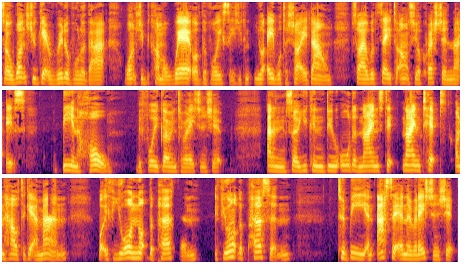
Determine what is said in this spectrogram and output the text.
so once you get rid of all of that, once you become aware of the voices, you can you're able to shut it down. So I would say to answer your question that it's being whole before you go into a relationship. And so you can do all the nine st- nine tips on how to get a man, but if you're not the person, if you're not the person to be an asset in a relationship,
